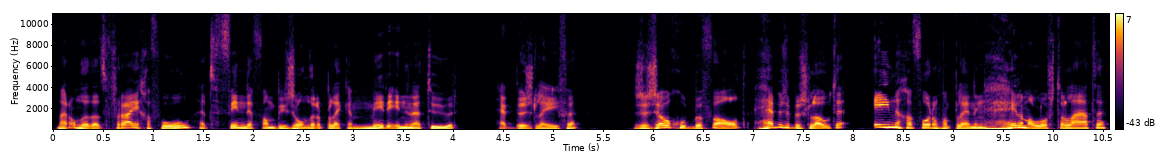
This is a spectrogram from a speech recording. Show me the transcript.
maar omdat het vrije gevoel, het vinden van bijzondere plekken midden in de natuur, het busleven, ze zo goed bevalt, hebben ze besloten enige vorm van planning helemaal los te laten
